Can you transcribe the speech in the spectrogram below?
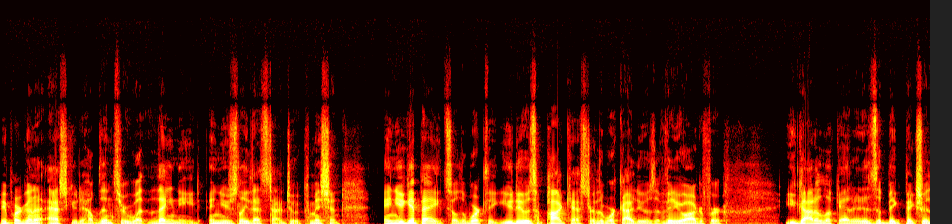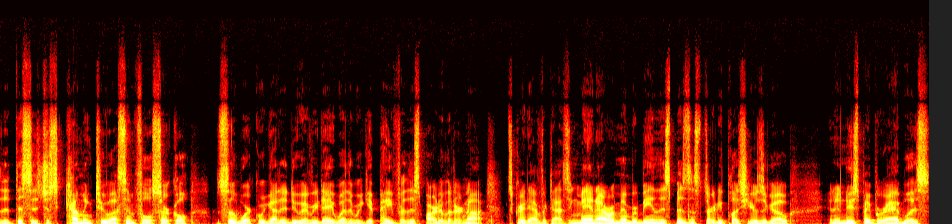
people are going to ask you to help them through what they need. And usually that's tied to a commission. And you get paid. So the work that you do as a podcaster, the work I do as a videographer, you got to look at it as a big picture that this is just coming to us in full circle. It's the work we got to do every day, whether we get paid for this part of it or not. It's great advertising. Man, I remember being in this business 30 plus years ago, and a newspaper ad was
